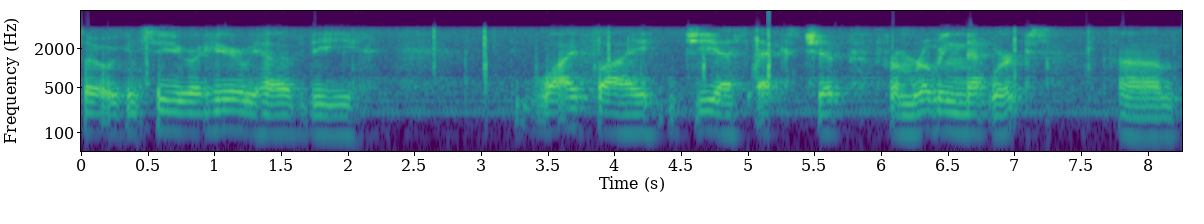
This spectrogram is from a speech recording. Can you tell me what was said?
So we can see right here we have the WiFly GSX chip from Roving Networks. Um,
